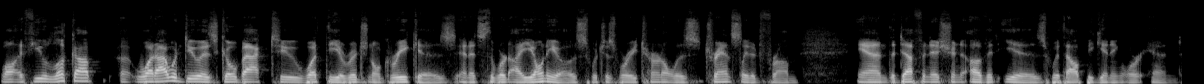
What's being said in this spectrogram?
Well, if you look up uh, what I would do is go back to what the original Greek is, and it's the word aionios, which is where eternal is translated from, and the definition of it is without beginning or end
